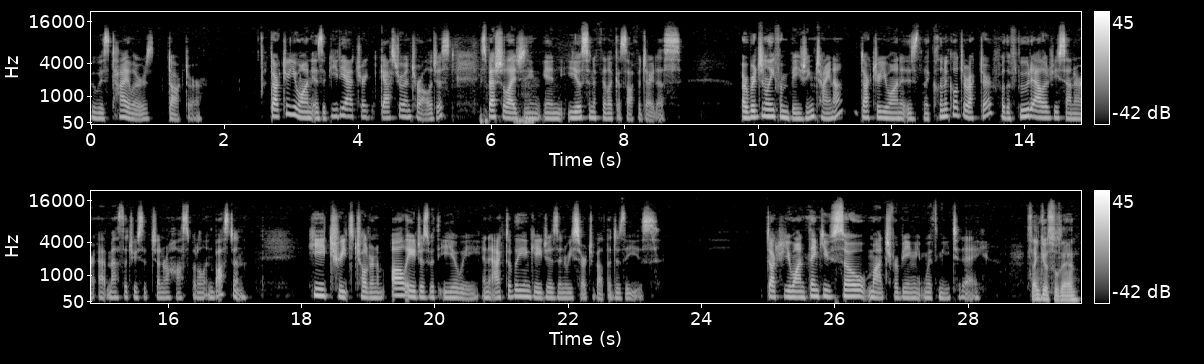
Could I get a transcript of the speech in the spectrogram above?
who is Tyler's doctor. Dr. Yuan is a pediatric gastroenterologist specializing in eosinophilic esophagitis. Originally from Beijing, China, Dr. Yuan is the clinical director for the Food Allergy Center at Massachusetts General Hospital in Boston. He treats children of all ages with EOE and actively engages in research about the disease. Dr. Yuan, thank you so much for being with me today. Thank you, Suzanne.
